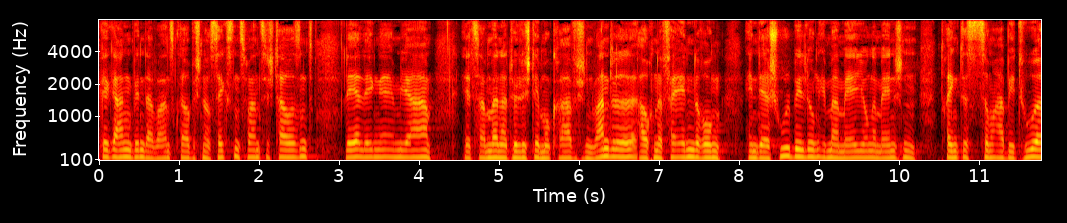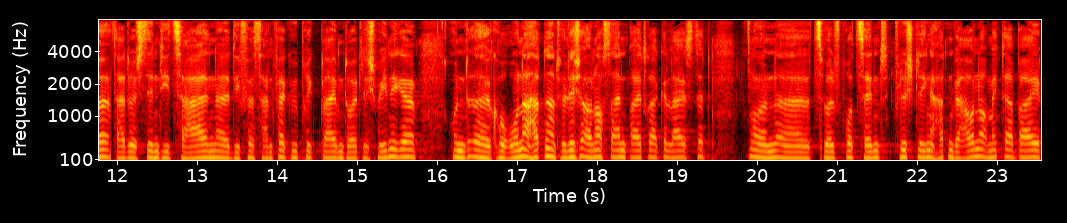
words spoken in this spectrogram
gegangen bin. Da waren es, glaube ich, noch 26.000 Lehrlinge im Jahr. Jetzt haben wir natürlich demografischen Wandel, auch eine Veränderung in der Schulbildung. Immer mehr junge Menschen drängt es zum Abitur. Dadurch sind die Zahlen, äh, die fürs Handwerk übrig bleiben, deutlich weniger. Und äh, Corona hat natürlich auch noch seinen Beitrag geleistet. Und äh, 12 Prozent Flüchtlinge hatten wir auch noch mit dabei.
